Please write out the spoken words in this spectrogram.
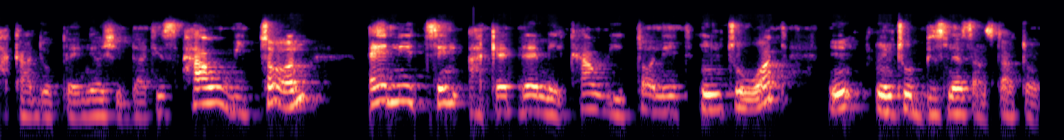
academic That is how we turn anything academic, how we turn it into what? In, into business and startup.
